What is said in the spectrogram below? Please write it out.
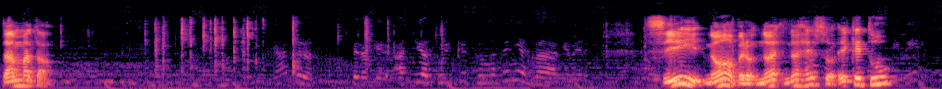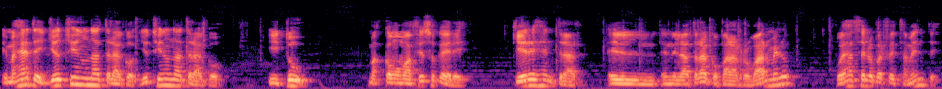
Te han matado. Sí, no, pero no no es eso. Es que tú, imagínate, yo estoy en un atraco, yo estoy en un atraco. Y tú, como mafioso que eres, quieres entrar en el atraco para robármelo, puedes hacerlo perfectamente.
